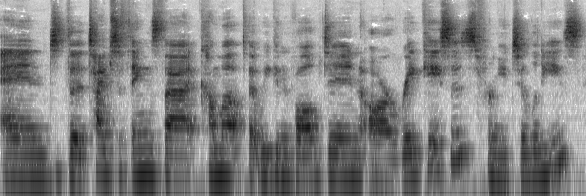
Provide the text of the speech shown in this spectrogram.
And the types of things that come up that we get involved in are rate cases from utilities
